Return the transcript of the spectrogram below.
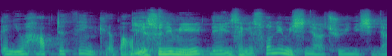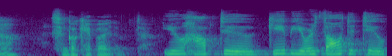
then you have to think about. 예수님이 내 인생의 손님이시냐 주인이시냐 생각해봐야 됩니다. You have to give your thought to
